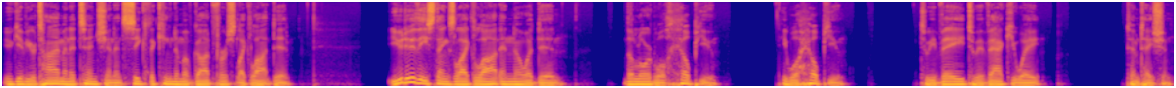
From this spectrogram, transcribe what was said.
You give your time and attention and seek the kingdom of God first, like Lot did. You do these things like Lot and Noah did. The Lord will help you. He will help you to evade, to evacuate temptation.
